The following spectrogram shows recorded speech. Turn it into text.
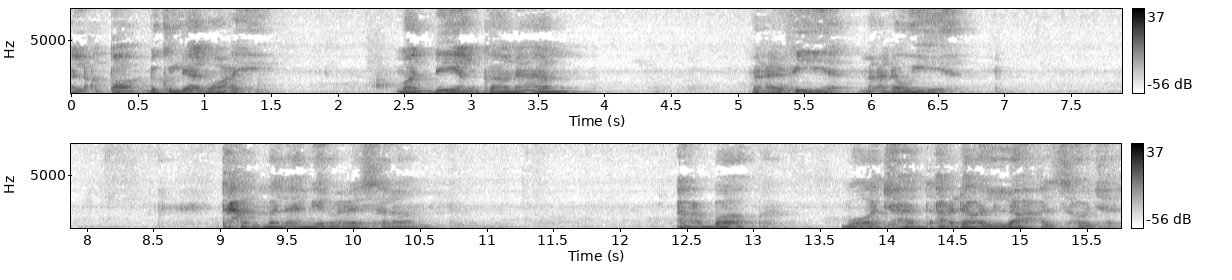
العطاء بكل أنواعه. ماديا كان أم؟ معرفيا معنويا. تحمل أمير عليه السلام. أعباء مواجهة أعداء الله عز وجل.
